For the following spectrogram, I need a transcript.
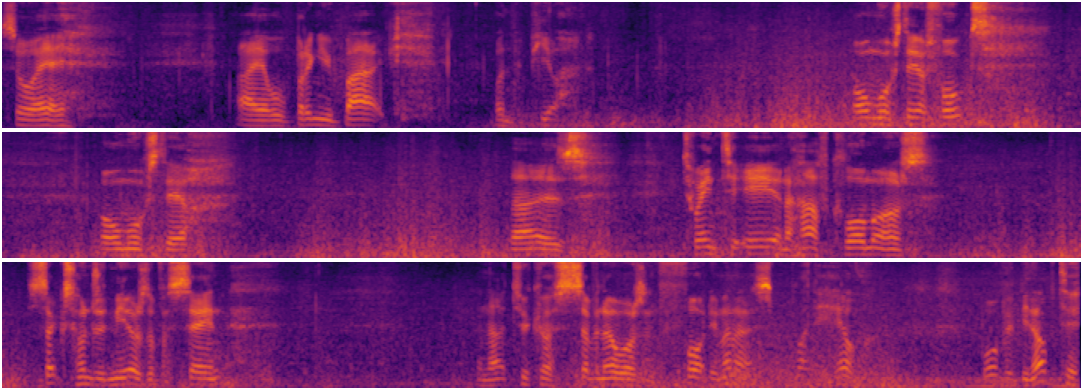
So uh, I'll bring you back on the pier. Almost there folks, almost there. That is 28 and a half kilometres, 600 metres of ascent and that took us 7 hours and 40 minutes. Bloody hell, what have we been up to?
